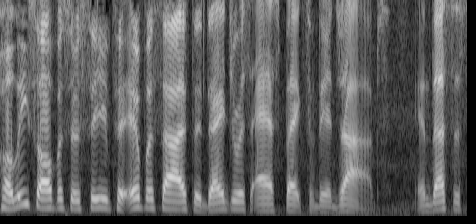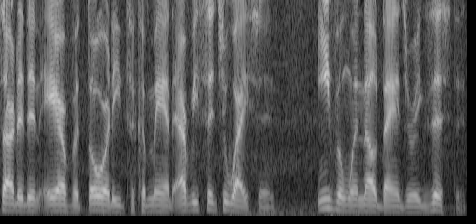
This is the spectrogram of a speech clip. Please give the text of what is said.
Police officers seemed to emphasize the dangerous aspects of their jobs and thus asserted an air of authority to command every situation, even when no danger existed.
